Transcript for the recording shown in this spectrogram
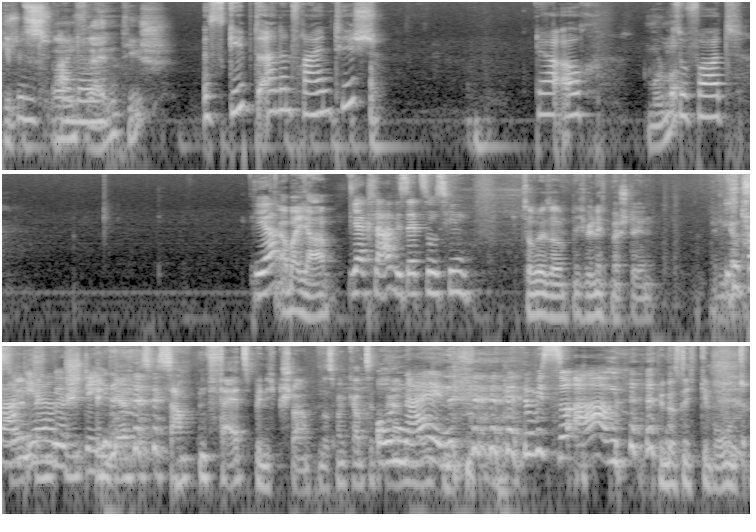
Gibt es einen alle- freien Tisch? es gibt einen freien Tisch, der auch wir? sofort. Ja, Aber ja, ja klar, wir setzen uns hin. Sowieso. Ich will nicht mehr stehen. Bin Sobald Zeit- ihr- bin, stehen. bin während des gesamten Fights bin ich gestanden. Das waren ganze Oh nein, du bist so arm. Ich bin das nicht gewohnt.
